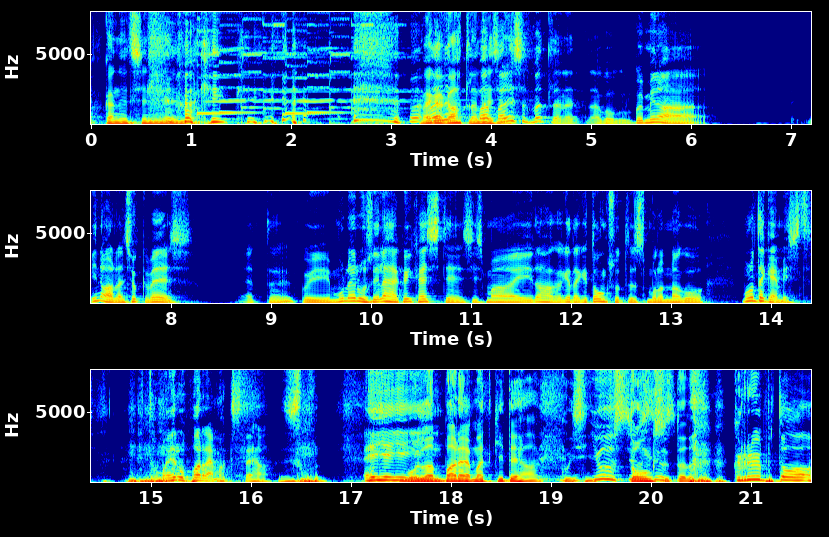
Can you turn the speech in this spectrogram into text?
hakka nüüd siin Väga kahtlane ma, asi. ma lihtsalt mõtlen, et nagu kui mina, mina olen sihuke mees, et äh, kui mul elus ei lähe kõik hästi, siis ma ei taha ka kedagi tonksutada, sest mul on nagu, mul on tegemist, et oma elu paremaks teha. ei, ei, ei. mul on parematki teha, kui sind just, tonksutada. krüpto,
